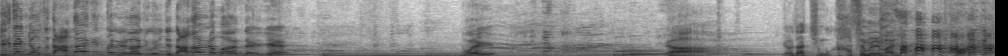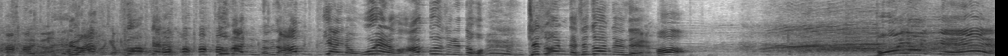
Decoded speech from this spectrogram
일단 여기서 나가야겠다 그래가지고 이제 나가려고 하는데 이게 뭐야 이게 야 여자친구 가슴을 만지고 가슴을 아버지가 뻑또 맞는 거야 그래서 아버지 그게 아니라 오해라고 안 보여서 그랬다고 죄송합니다 죄송합니다 근데 어. 뭐야 이게?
